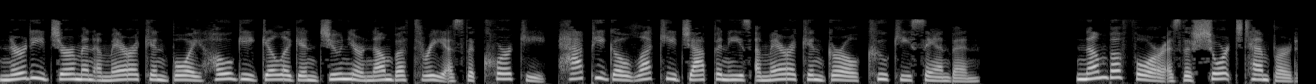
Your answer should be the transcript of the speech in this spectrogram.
nerdy German-American boy Hoagie Gilligan Jr. Number three is the quirky, happy-go-lucky Japanese-American girl Kuki Sanban. Number 4 is the short-tempered,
